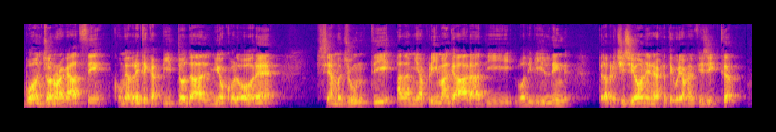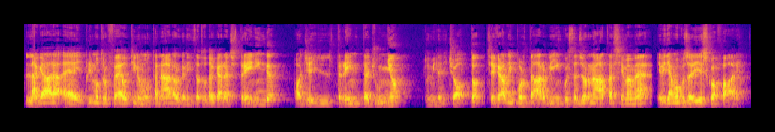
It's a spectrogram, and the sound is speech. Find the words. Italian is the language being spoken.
Buongiorno ragazzi, come avrete capito dal mio colore siamo giunti alla mia prima gara di bodybuilding, per la precisione nella categoria Man Physique. La gara è il primo trofeo Tino Montanara organizzato da Garage Training, oggi è il 30 giugno 2018. Cercherò di portarvi in questa giornata assieme a me e vediamo cosa riesco a fare.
